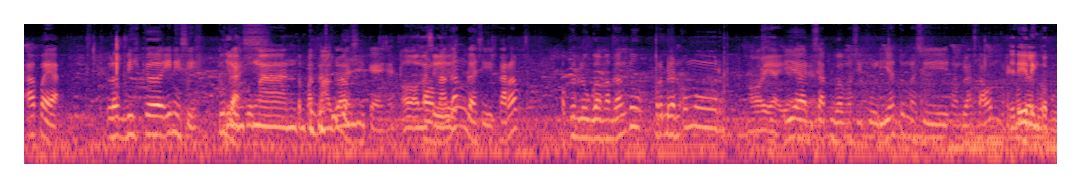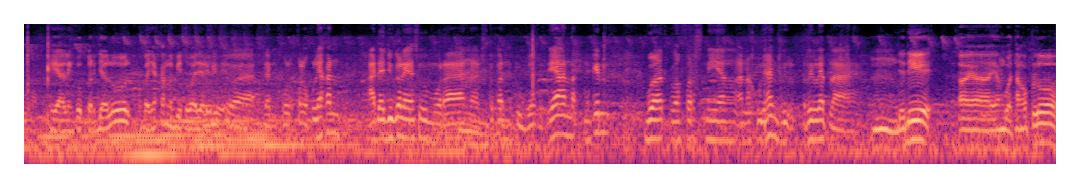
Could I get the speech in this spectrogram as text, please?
apa ya? Lebih ke ini sih, Di tugas. lingkungan tempat tugas magang. sih kayaknya. Oh, Kalau masih- magang enggak sih, karena waktu dulu gua magang tuh perbedaan umur. Oh iya iya. Iya, di saat gua masih kuliah tuh masih 16 tahun. mereka Jadi lingkup 20. iya lingkup kerja lu kebanyakan lebih tua dari gitu gue. ah. dan kul- kalau kuliah kan ada juga lah ya seumuran nah Hmm. itu kan tugas ya anak mungkin buat lovers nih yang anak kuliahan re- relate lah Hmm, jadi eh, yang gue tangkap lu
